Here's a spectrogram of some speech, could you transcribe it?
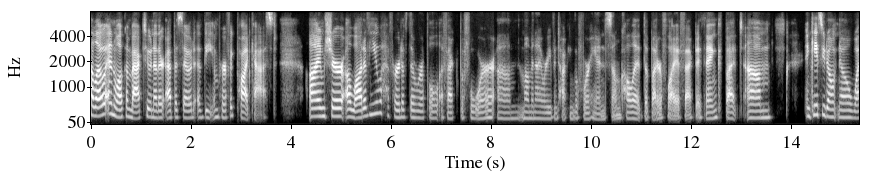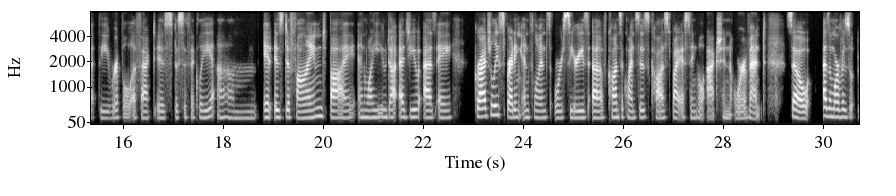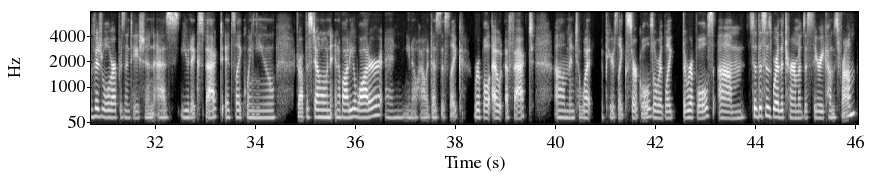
Hello, and welcome back to another episode of the Imperfect Podcast. I'm sure a lot of you have heard of the ripple effect before. Um, Mom and I were even talking beforehand. Some call it the butterfly effect, I think. But um, in case you don't know what the ripple effect is specifically, um, it is defined by NYU.edu as a gradually spreading influence or series of consequences caused by a single action or event. So, as a more vis- visual representation as you'd expect. It's like when you drop a stone in a body of water and you know how it does this like ripple out effect um, into what appears like circles or like the ripples. Um, so this is where the term of this theory comes from.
